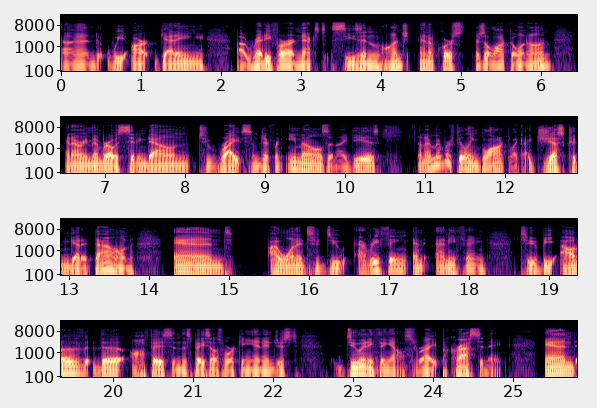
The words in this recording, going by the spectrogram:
and we are getting uh, ready for our next season launch. And of course, there's a lot going on. And I remember I was sitting down to write some different emails and ideas. And I remember feeling blocked, like I just couldn't get it down. And I wanted to do everything and anything to be out of the office and the space I was working in and just do anything else, right? Procrastinate. And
